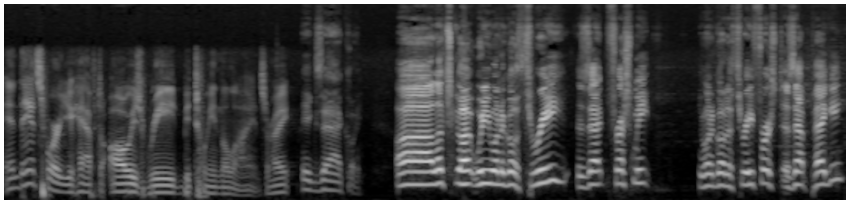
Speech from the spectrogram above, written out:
And that's where you have to always read between the lines, right? exactly. Uh, let's go. Where do you want to go? Three? Is that fresh meat? You want to go to three first? Is that Peggy?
